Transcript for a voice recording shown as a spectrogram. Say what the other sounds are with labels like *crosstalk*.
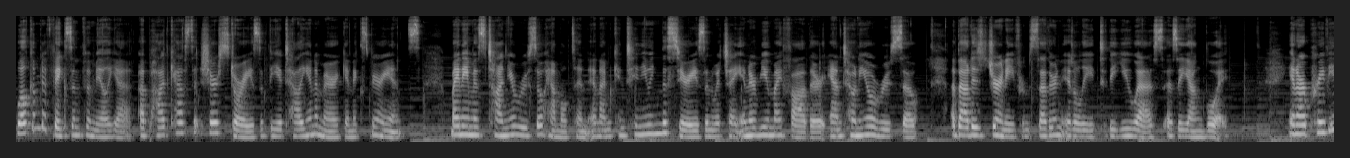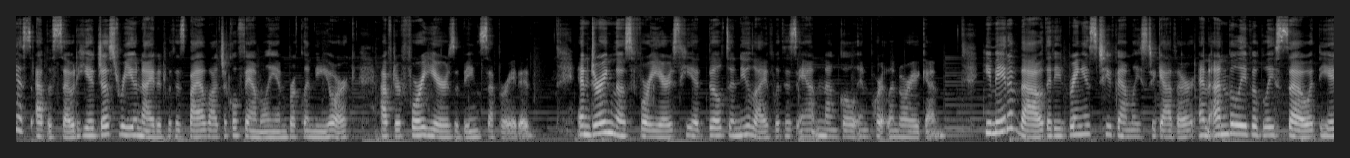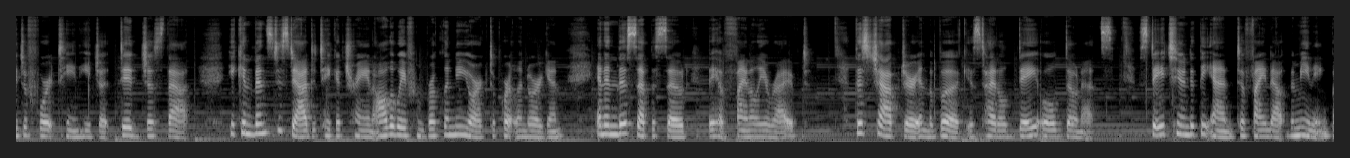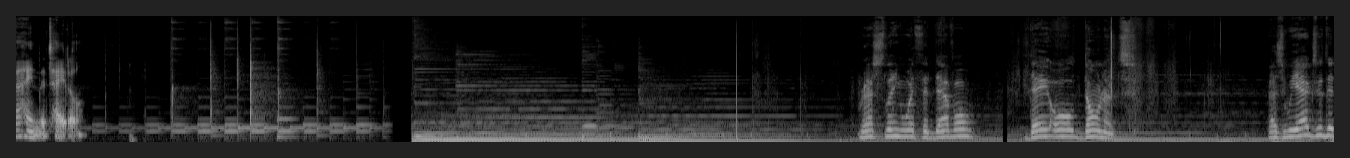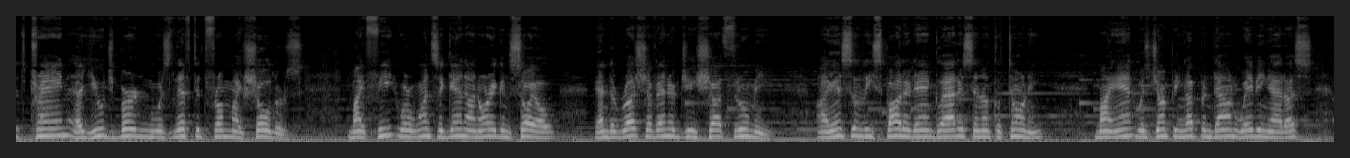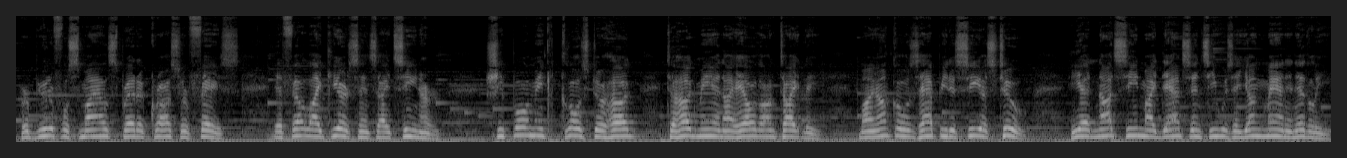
Welcome to Figs and Familia, a podcast that shares stories of the Italian American experience. My name is Tanya Russo Hamilton, and I'm continuing the series in which I interview my father, Antonio Russo, about his journey from southern Italy to the U.S. as a young boy. In our previous episode, he had just reunited with his biological family in Brooklyn, New York, after four years of being separated. And during those four years, he had built a new life with his aunt and uncle in Portland, Oregon. He made a vow that he'd bring his two families together, and unbelievably so, at the age of 14, he ju- did just that. He convinced his dad to take a train all the way from Brooklyn, New York to Portland, Oregon, and in this episode, they have finally arrived. This chapter in the book is titled Day Old Donuts. Stay tuned at the end to find out the meaning behind the title. Wrestling with the Devil, Day Old Donuts. As we exited the train, a huge burden was lifted from my shoulders. My feet were once again on Oregon soil, and the rush of energy shot through me. I instantly spotted Aunt Gladys and Uncle Tony. My aunt was jumping up and down, waving at us. Her beautiful smile spread across her face. It felt like years since I'd seen her. She pulled me close to hug to hug me and I held on tightly. My uncle was happy to see us too. He had not seen my dad since he was a young man in Italy.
